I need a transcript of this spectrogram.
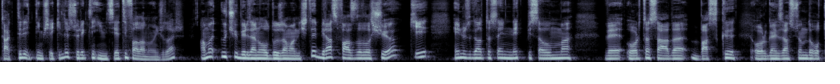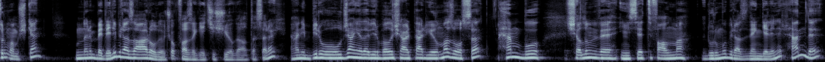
takdir ettiğim şekilde sürekli inisiyatif alan oyuncular. Ama üçü birden olduğu zaman işte biraz fazlalaşıyor ki henüz Galatasaray'ın net bir savunma ve orta sahada baskı organizasyonunda oturmamışken bunların bedeli biraz ağır oluyor. Çok fazla geçişiyor Galatasaray. Hani bir Oğulcan ya da bir Balış Alper Yılmaz olsa hem bu çalım ve inisiyatif alma durumu biraz dengelenir hem de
